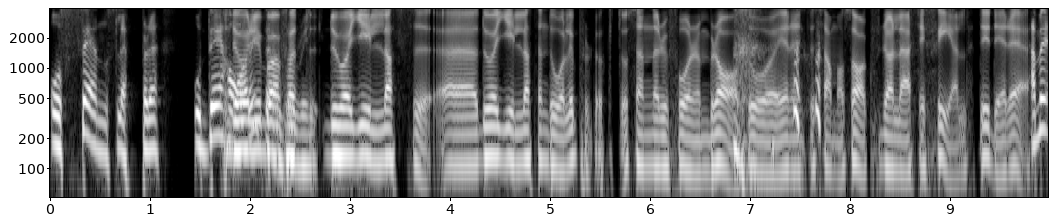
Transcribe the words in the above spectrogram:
och sen släpper det. Och det har det ju inte bara för att du har, gillat, eh, du har gillat en dålig produkt och sen när du får en bra, då är det inte samma sak, för du har lärt dig fel. Det är det det är. Ja, men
